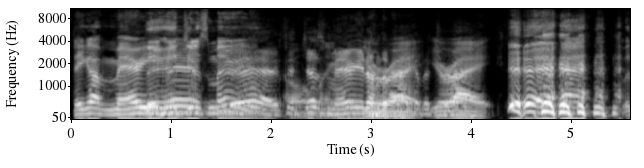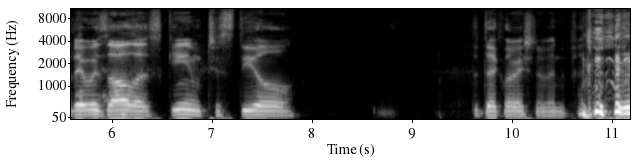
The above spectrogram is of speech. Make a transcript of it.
They got married. They had there? just married. Yeah, it said Oh just married God. on You're the right. back of the You're truck. right. but it was all a scheme to steal the Declaration of Independence. We're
